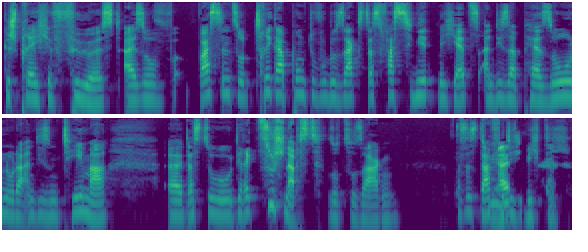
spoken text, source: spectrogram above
Gespräche führst? Also was sind so Triggerpunkte, wo du sagst, das fasziniert mich jetzt an dieser Person oder an diesem Thema, äh, dass du direkt zuschnappst sozusagen? Was ist da für ja. dich wichtig?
